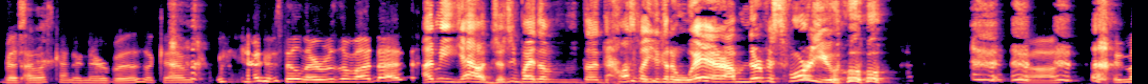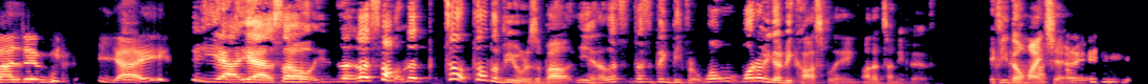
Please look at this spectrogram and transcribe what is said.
but I was kind of nervous. Okay, I'm, I'm still nervous about that. I mean, yeah, judging by the the, the cosplay you're gonna wear, I'm nervous for you. Yeah. Imagine, yay! Yeah, yeah. So let- let's talk. Let, tell tell the viewers about you know. Let's let's dig deeper. What what are you gonna be cosplaying on the 25th? If you don't I'm mind sharing. cosplaying-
